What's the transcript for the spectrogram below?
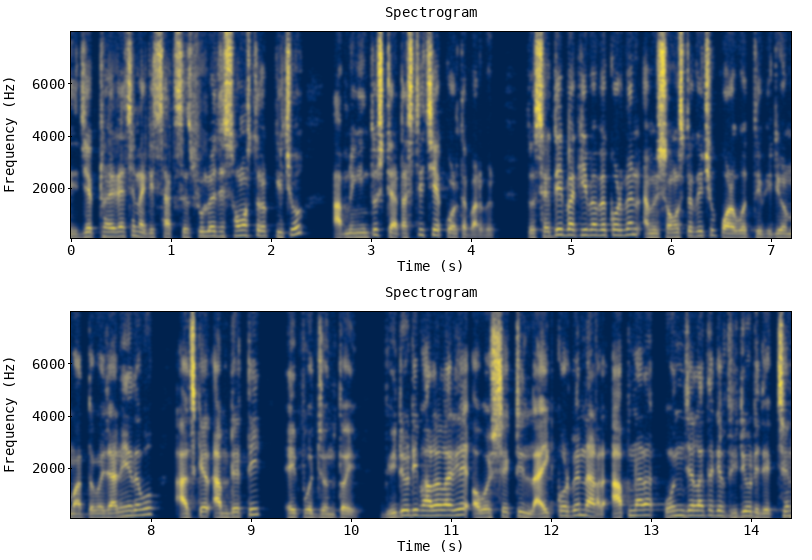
রিজেক্ট হয়ে গেছে নাকি সাকসেসফুল হয়েছে, সমস্ত কিছু আপনি কিন্তু স্ট্যাটাসটি চেক করতে পারবেন। তো সেটি বা কীভাবে করবেন আমি সমস্ত কিছু পরবর্তী ভিডিওর মাধ্যমে জানিয়ে দেবো। আজকের আপডেটটি এই পর্যন্তই। ভিডিওটি ভালো লাগলে অবশ্যই একটি লাইক করবেন আর আপনারা কোন জেলা থেকে ভিডিওটি দেখছেন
